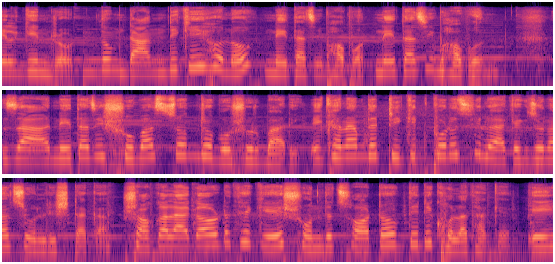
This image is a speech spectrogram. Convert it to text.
এলগিন রোড। একদম ডান দিকেই হলো নেতাজি ভবন। নেতাজি ভবন, যা নেতাজি সুভাষচন্দ্র বসুর বাড়ি। এখানে আমাদের টিকিট পড়েছিল এক একজনের চল্লিশ টাকা। সকাল এগারোটা থেকে সন্ধ্যে ছটা অবধি এটি খোলা থাকে। এই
